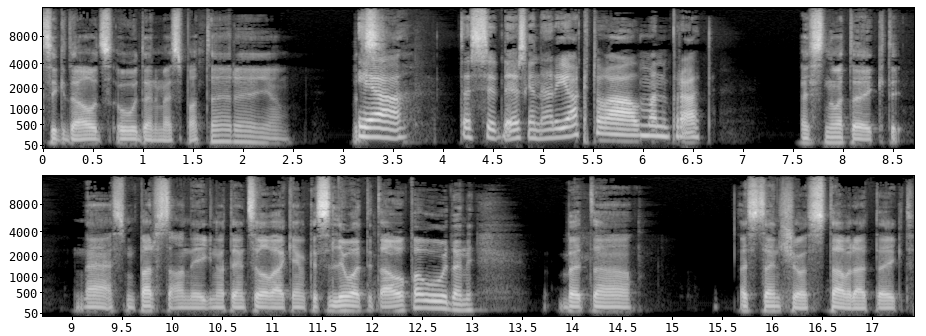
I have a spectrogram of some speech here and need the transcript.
cik daudz ūdeni mēs patērējam. Bet jā, tas ir diezgan arī aktuāli, manuprāt. Es noteikti neesmu personīgi no tiem cilvēkiem, kas ļoti taupa ūdeni, bet uh, es cenšos tā varētu teikt.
